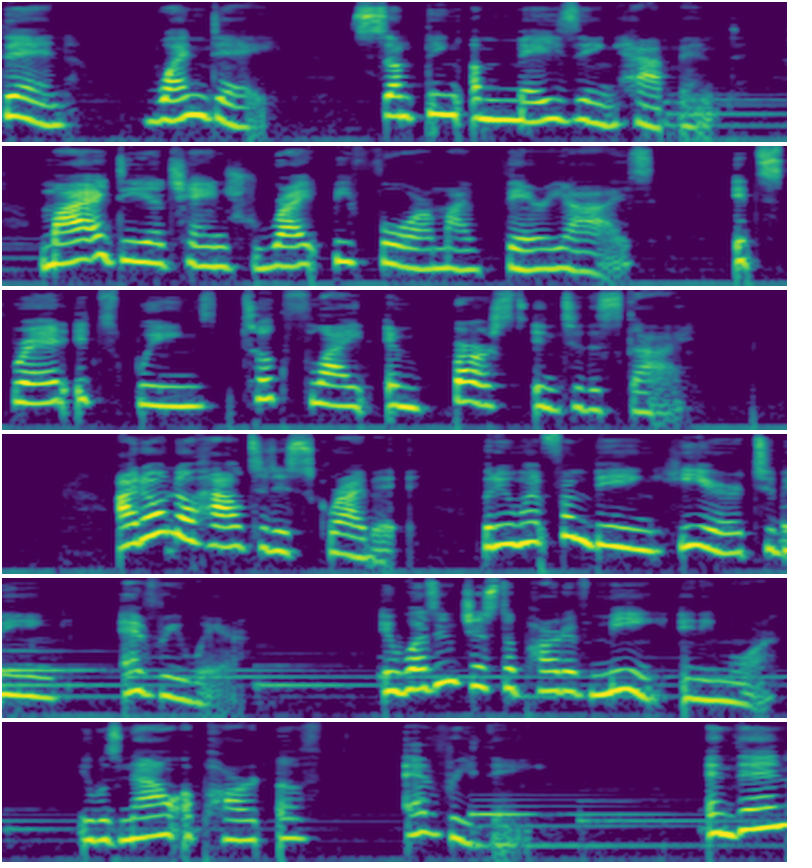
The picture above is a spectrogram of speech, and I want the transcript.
Then, one day, something amazing happened. My idea changed right before my very eyes. It spread its wings, took flight, and burst into the sky. I don't know how to describe it, but it went from being here to being everywhere. It wasn't just a part of me anymore, it was now a part of everything. And then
